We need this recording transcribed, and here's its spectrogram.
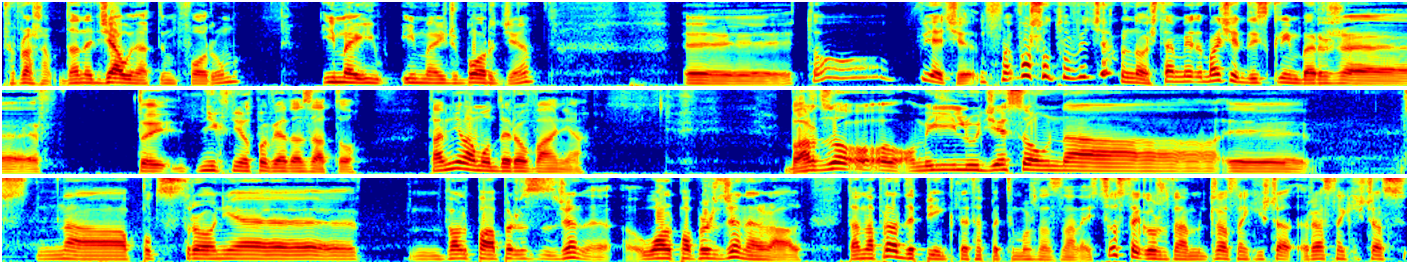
przepraszam, dane działy na tym forum, image, image boardzie, yy, to wiecie, no, wasza odpowiedzialność, tam macie disclaimer, że to nikt nie odpowiada za to. Tam nie ma moderowania. Bardzo omili ludzie są na... Yy, na podstronie Wallpapers, Gen Wallpapers General. Tam naprawdę piękne tapety można znaleźć. Co z tego, że tam raz na jakiś czas, raz na jakiś czas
